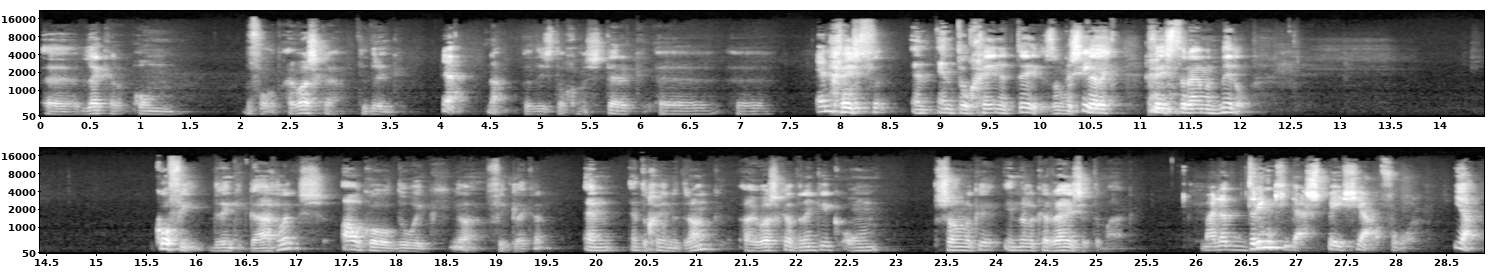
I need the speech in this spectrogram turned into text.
eh, lekker om bijvoorbeeld ayahuasca te drinken. Ja. Nou, dat is toch een sterk eh, En geest en entogene thee. Dat is toch een sterk geestverruimend middel. Koffie drink ik dagelijks. Alcohol doe ik, ja, vind ik lekker. En entogene drank, ayahuasca, drink ik om persoonlijke innerlijke reizen te maken. Maar dat drink je daar speciaal voor. Ja,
